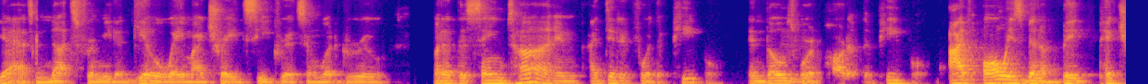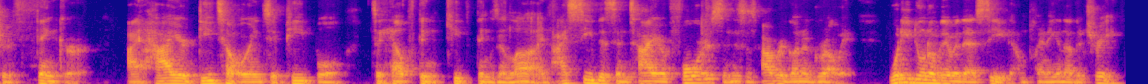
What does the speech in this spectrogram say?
yeah, it's nuts for me to give away my trade secrets and what grew. But at the same time, I did it for the people, and those mm-hmm. were part of the people. I've always been a big picture thinker. I hire detail oriented people to help think, keep things in line. I see this entire forest and this is how we're going to grow it. What are you doing over there with that seed? I'm planting another tree.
